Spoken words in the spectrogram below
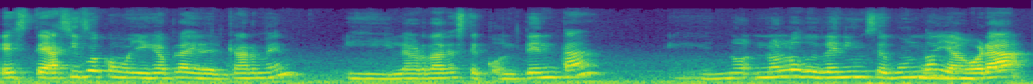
este, así fue como llegué a Playa del Carmen y la verdad estoy contenta, eh, no, no, lo dudé ni un segundo y ahora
